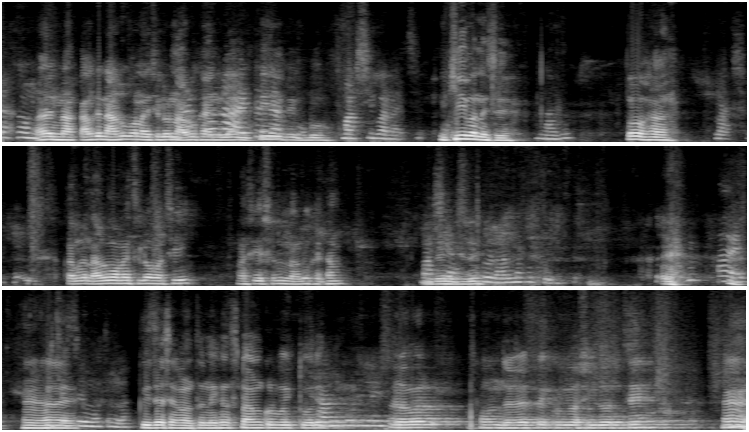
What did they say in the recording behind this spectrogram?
দেখাও আরে না কালকে নাড়ু বানাইছিল নাড়ু খাই নিলাম কি দেখব? বানাইছে। ও হ্যাঁ। কালকে নাড়ু বানাইছিল মাসি। মাসি এসে নাড়ু পিচাসের মতন এখানে স্নান করব একটু পরে। আর আমার ফোন ধরে রাখতে খুবই অসুবিধা হচ্ছে। হ্যাঁ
